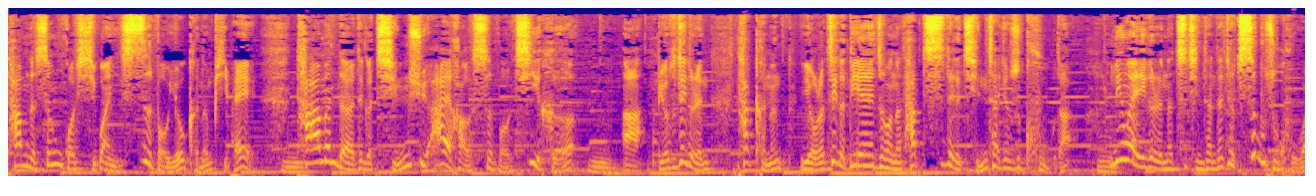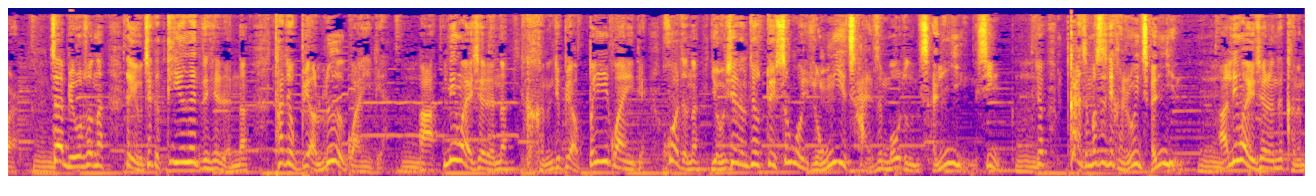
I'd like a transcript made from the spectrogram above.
他们的生活习惯是否有可能匹配，他们的这个情绪爱好是否契合。嗯啊，比如说这个人，他可能有了这个 DNA 之后呢，他吃这个芹菜就是苦的；另外一个人呢，吃芹菜他就吃不出苦味儿。再比如说呢，有这个。DNA 的这些人呢，他就比较乐观一点啊；另外一些人呢，可能就比较悲观一点，或者呢，有些人就对生活容易产生某种成瘾性，就干什么事情很容易成瘾啊；另外有些人呢，可能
